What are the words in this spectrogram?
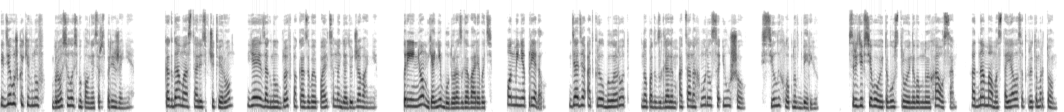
и девушка, кивнув, бросилась выполнять распоряжение. Когда мы остались вчетвером, я изогнул бровь, показывая пальцем на дядю Джованни. «При нем я не буду разговаривать. Он меня предал. Дядя открыл было рот, но под взглядом отца нахмурился и ушел, силой хлопнув дверью. Среди всего этого устроенного мной хаоса одна мама стояла с открытым ртом,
